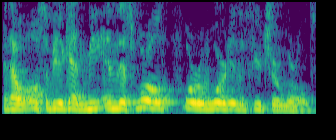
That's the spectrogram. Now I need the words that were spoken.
and that will also be again me in this world for reward in the future world.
